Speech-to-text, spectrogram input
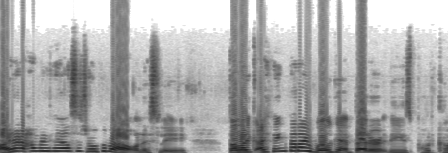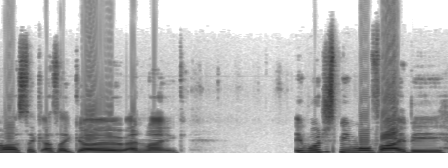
I don't have anything else to talk about, honestly. But, like, I think that I will get better at these podcasts, like, as I go and, like, it will just be more vibey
